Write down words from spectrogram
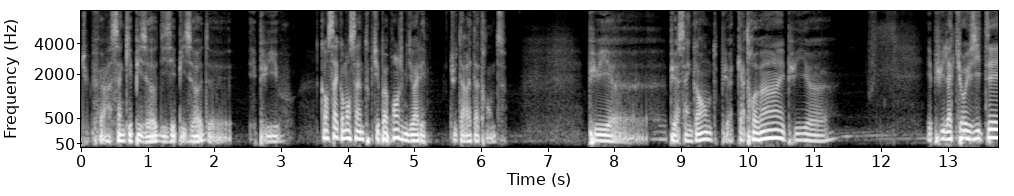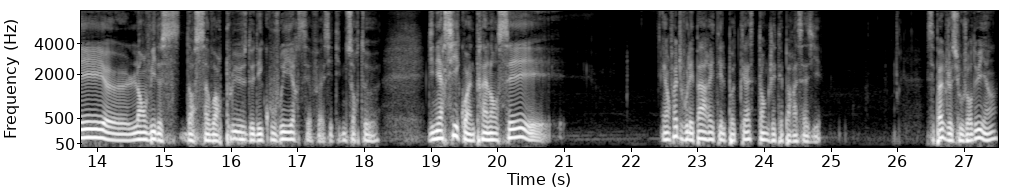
Tu peux faire 5 épisodes, 10 épisodes euh, et puis quand ça commence à un tout petit peu prendre, je me dis allez, tu t'arrêtes à 30. Puis puis à 50, puis à 80, et puis euh, et puis la curiosité, euh, l'envie d'en savoir plus, de découvrir, c'était une sorte d'inertie, quoi, un train lancé. Et, en fait, je voulais pas arrêter le podcast tant que j'étais pas rassasié. C'est pas que je suis aujourd'hui, hein,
